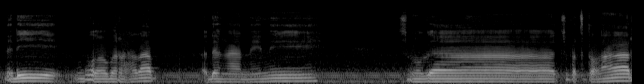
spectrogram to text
Jadi gue berharap dengan ini semoga cepat kelar.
